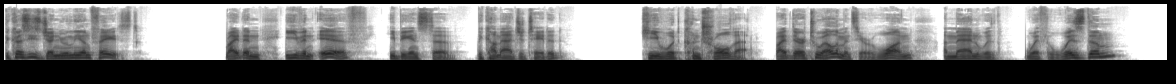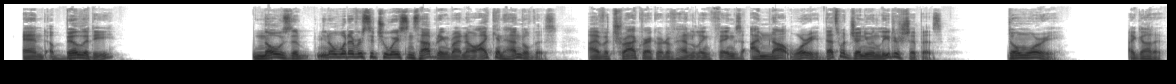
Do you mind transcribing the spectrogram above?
because he's genuinely unfazed. Right? And even if he begins to become agitated, he would control that, right? There are two elements here. One, a man with, with wisdom and ability knows that, you know, whatever situation's happening right now, I can handle this. I have a track record of handling things. I'm not worried. That's what genuine leadership is. Don't worry. I got it.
